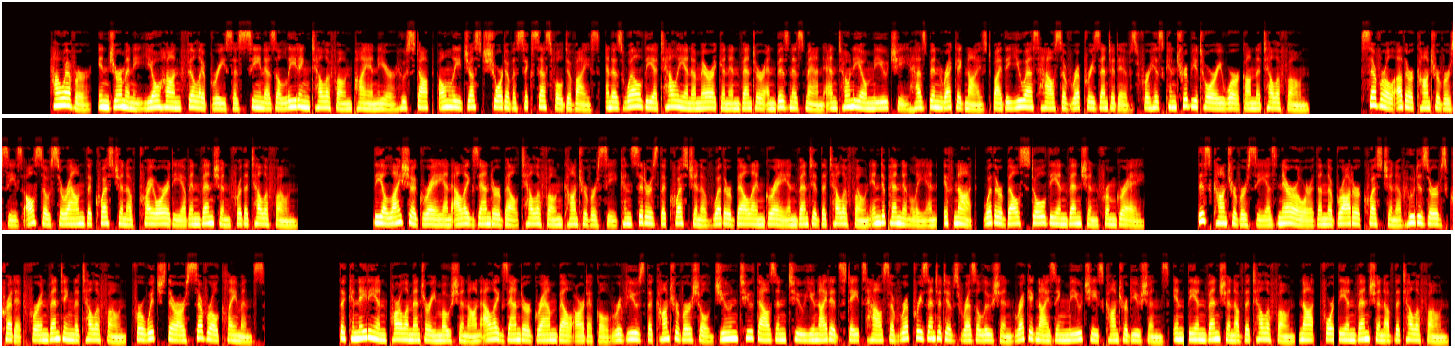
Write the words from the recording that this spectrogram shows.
However, in Germany Johann Philipp Reis is seen as a leading telephone pioneer who stopped only just short of a successful device, and as well the Italian-American inventor and businessman Antonio Meucci has been recognized by the U.S. House of Representatives for his contributory work on the telephone. Several other controversies also surround the question of priority of invention for the telephone. The Elisha Gray and Alexander Bell telephone controversy considers the question of whether Bell and Gray invented the telephone independently and, if not, whether Bell stole the invention from Gray. This controversy is narrower than the broader question of who deserves credit for inventing the telephone, for which there are several claimants. The Canadian parliamentary motion on Alexander Graham Bell article reviews the controversial June 2002 United States House of Representatives resolution recognizing Meucci's contributions in the invention of the telephone not for the invention of the telephone.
